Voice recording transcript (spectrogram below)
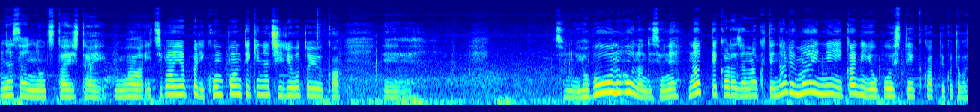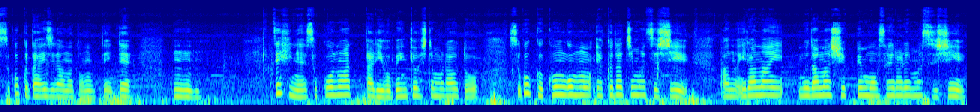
皆さんにお伝えしたいのは一番やっぱり根本的な治療というか、えー、その予防の方なんですよね。なってからじゃなくてなる前にいかに予防していくかっていうことがすごく大事だなと思っていて、うん、是非ねそこの辺りを勉強してもらうとすごく今後も役立ちますしあのいらない無駄な出費も抑えられますし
